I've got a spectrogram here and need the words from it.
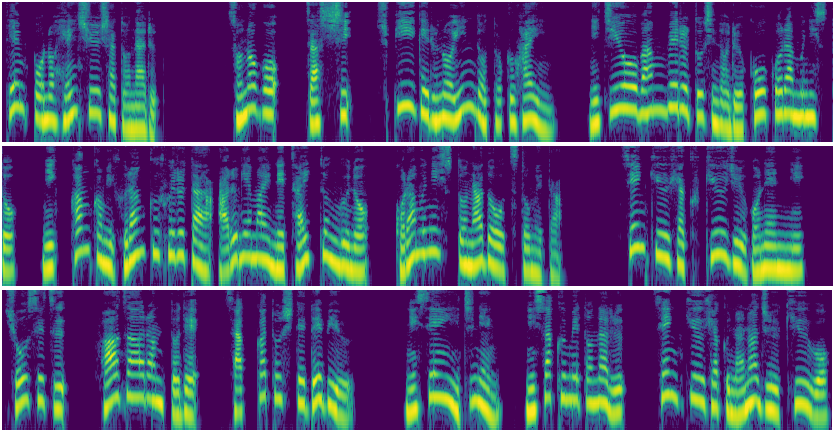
店舗の編集者となる。その後、雑誌、シュピーゲルのインド特派員、日曜版ベルト氏の旅行コラムニスト、日刊紙フランクフルターアルゲマイネ・ツァイトゥングのコラムニストなどを務めた。1995年に小説ファーザーラントで作家としてデビュー。2001年2作目となる1979を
